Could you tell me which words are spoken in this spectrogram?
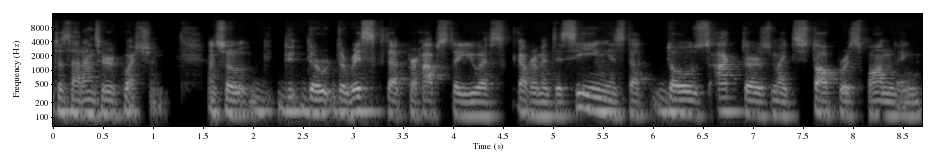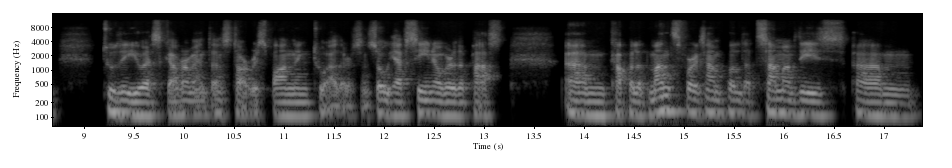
Does that answer your question? And so the, the, the risk that perhaps the US government is seeing is that those actors might stop responding to the US government and start responding to others. And so we have seen over the past um, couple of months, for example, that some of these um,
